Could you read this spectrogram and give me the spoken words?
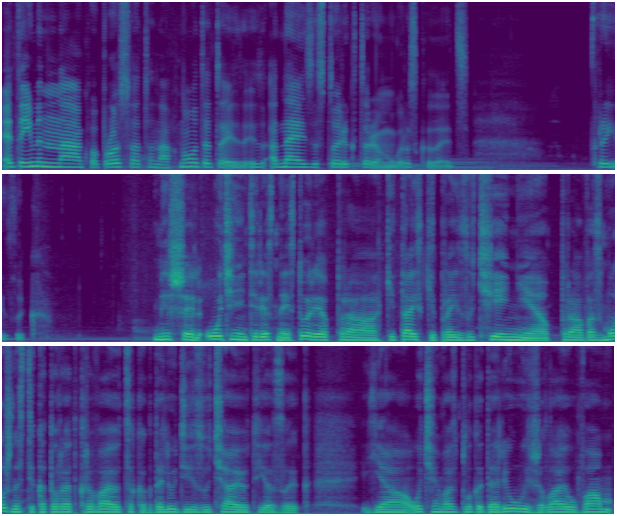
Это именно к вопросу о тонах. Ну, вот это одна из историй, которую я могу рассказать про язык. Мишель, очень интересная история про китайский, про изучение, про возможности, которые открываются, когда люди изучают язык. Я очень вас благодарю и желаю вам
